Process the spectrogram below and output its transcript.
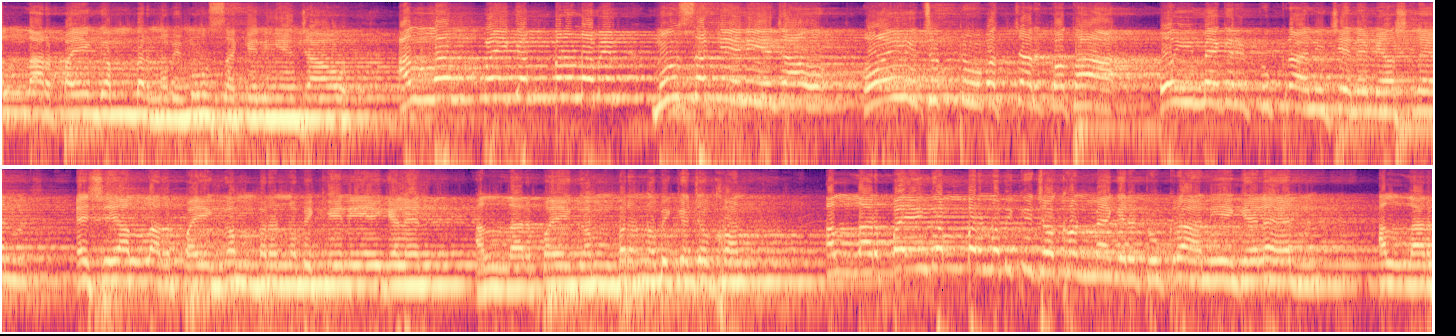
আল্লাহর পায়গম্বর নবী মুসাকে নিয়ে যাও। আল্লাহর পায়গম্বর নবী মুসাকে নিয়ে যাও। ওই ছোট্ট বাচ্চার কথা ওই মেঘের টুকরা নিচে নেমে আসলেন। এসে আল্লাহর পায়গম্বর নবীকে নিয়ে গেলেন। আল্লাহর পায়গম্বর নবীকে যখন আল্লাহর পায়গম্বর নবীকে যখন মেঘের টুকরা নিয়ে গেলেন আল্লাহর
